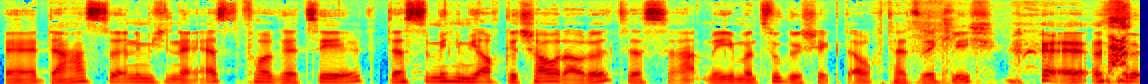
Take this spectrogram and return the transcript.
äh, da hast du ja nämlich in der ersten Folge erzählt, dass du mich nämlich auch geschautoutet. Das hat mir jemand zugeschickt auch tatsächlich. also,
